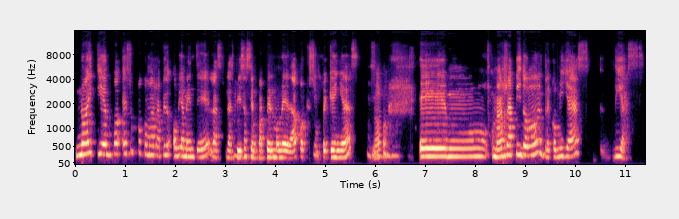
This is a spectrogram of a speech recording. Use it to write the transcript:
no hay tiempo, es un poco más rápido, obviamente, las, las piezas en papel moneda, porque son pequeñas, ¿no? Eh, más rápido, entre comillas, días,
